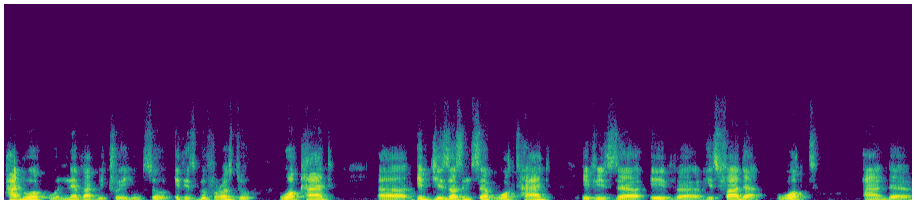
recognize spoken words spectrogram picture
Hard work will never betray you. So it is good for us to work hard. Uh, if Jesus himself worked hard, if his uh, if uh, his father worked, and uh,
